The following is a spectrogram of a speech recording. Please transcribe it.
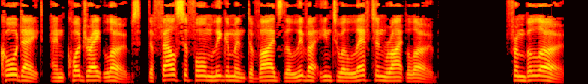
caudate, and quadrate lobes. The falciform ligament divides the liver into a left and right lobe. From below,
